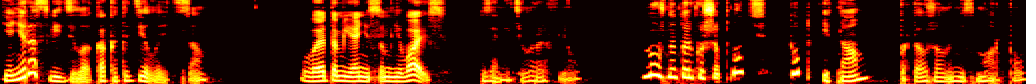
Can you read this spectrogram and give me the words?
я не раз видела, как это делается. В этом я не сомневаюсь, заметил Рафил. Нужно только шепнуть тут и там, продолжала мисс Марпл.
